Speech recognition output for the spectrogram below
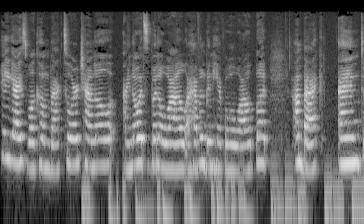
Hey guys, welcome back to our channel. I know it's been a while. I haven't been here for a while, but I'm back and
